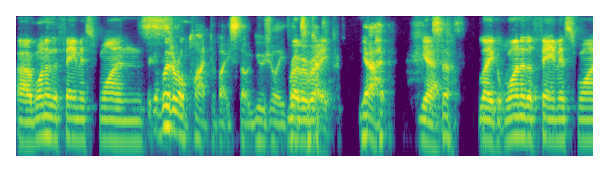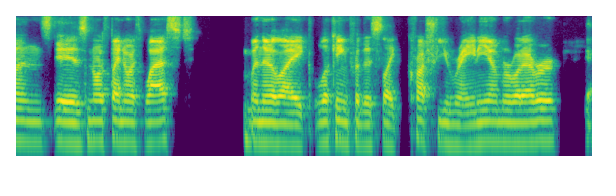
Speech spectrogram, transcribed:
uh, one of the famous ones, like a literal plot device, though. Usually, right, right, right. Yeah, yeah. So. Like one of the famous ones is North by Northwest when they're like looking for this like crushed uranium or whatever yeah.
